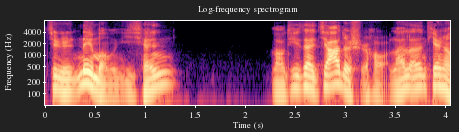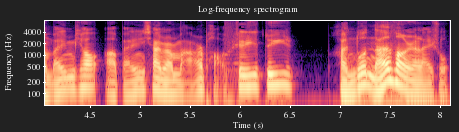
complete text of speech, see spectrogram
就是内蒙以前，老 T 在家的时候，蓝蓝的天上白云飘啊，白云下面马儿跑，这是对于很多南方人来说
